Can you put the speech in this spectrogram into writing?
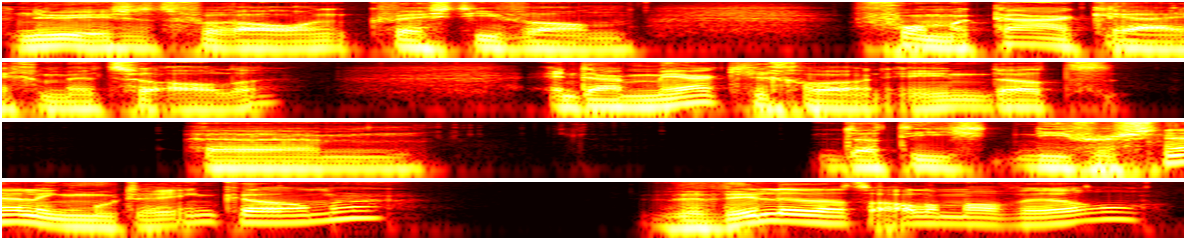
Nu is het vooral een kwestie van voor elkaar krijgen met z'n allen. En daar merk je gewoon in dat, ehm, dat die, die versnelling moet erin komen. We willen dat allemaal wel,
